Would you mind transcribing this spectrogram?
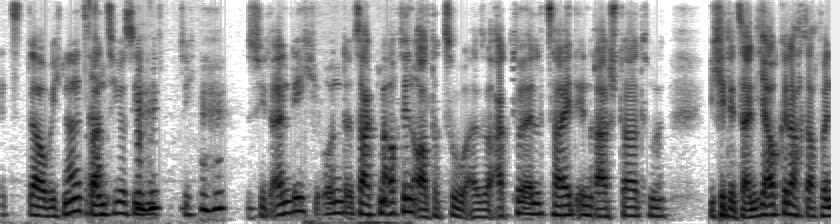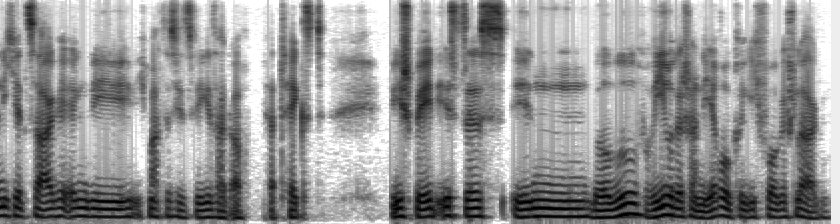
Jetzt glaube ich, ne? 20.57 Uhr. Mhm. Mhm. Das sieht eigentlich und sagt mir auch den Ort dazu. Also aktuelle Zeit in Rastatt. Ich hätte jetzt eigentlich auch gedacht, auch wenn ich jetzt sage, irgendwie, ich mache das jetzt wie gesagt auch per Text. Wie spät ist es in Rio de Janeiro, kriege ich vorgeschlagen.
